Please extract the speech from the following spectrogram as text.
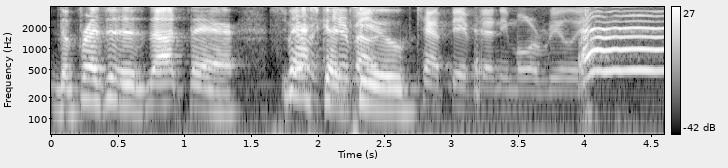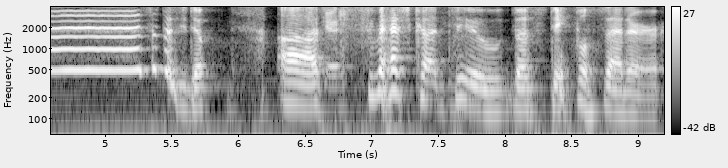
The president is not there. Smash cut to about Camp David anymore, really. Uh, sometimes you do. Uh, s- Smash cut to the Staples Center.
